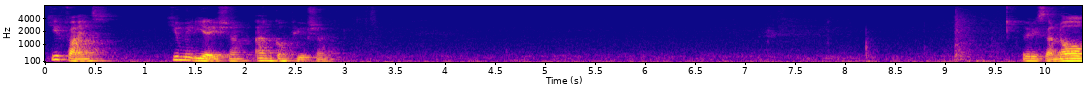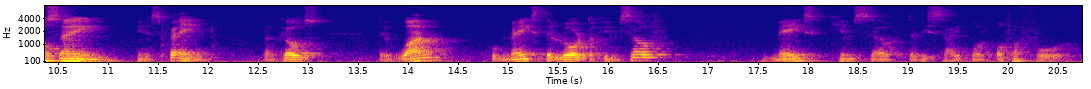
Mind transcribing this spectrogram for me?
he finds humiliation and confusion. There is an old saying in Spain that goes, The one who makes the Lord of himself makes himself the disciple of a fool.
